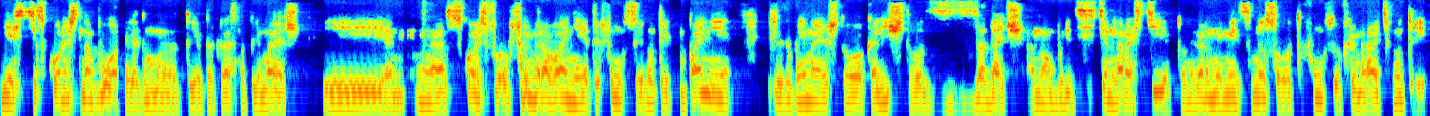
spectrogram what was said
есть скорость набора, я думаю, ты ее прекрасно понимаешь, и скорость формирования этой функции внутри компании. Если ты понимаешь, что количество задач, оно будет системно расти, то, наверное, имеет смысл эту функцию формировать внутри.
